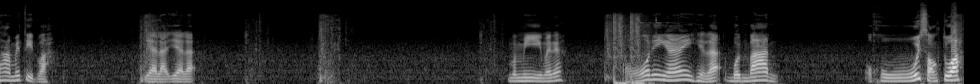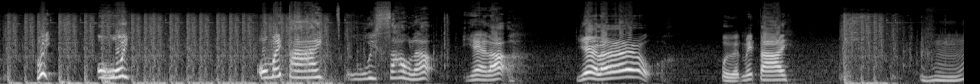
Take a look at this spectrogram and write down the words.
ล่าไม่ติดว่ะแย่ละแย่ละ มันมีอีกไหมเนี่ยโอ้นี่ไง เห็นละบนบ้าน โอ้โหสองตัว เฮ้ย โอ้โหยโอ้ไม่ตาย โอ้ยเศร้าแล้ว แย่แล้ว แย่แล้ว เปิดไม่ตายอือหือ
